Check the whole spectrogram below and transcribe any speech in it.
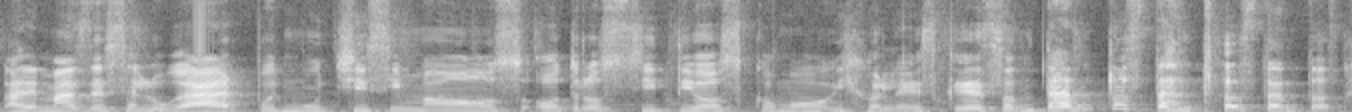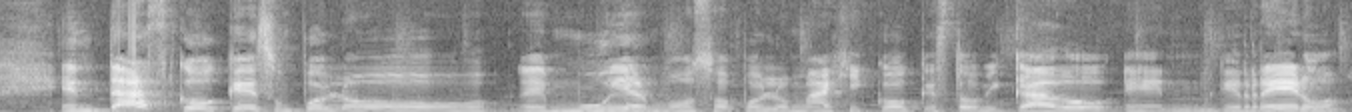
además de ese lugar, pues muchísimos otros sitios como, híjole, es que son tantos, tantos, tantos. En Tasco, que es un pueblo eh, muy hermoso, pueblo mágico, que está ubicado en Guerrero.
